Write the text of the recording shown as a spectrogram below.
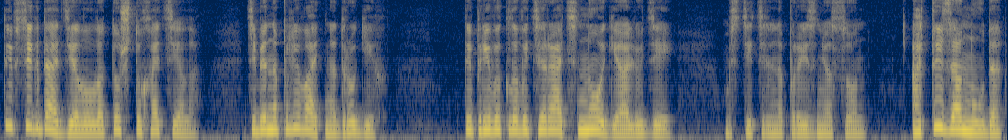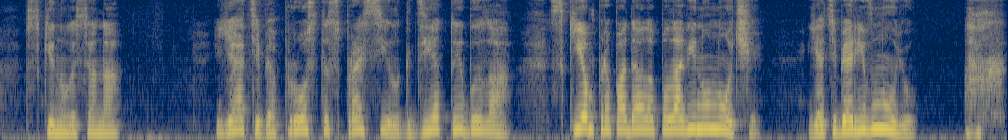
«Ты всегда делала то, что хотела. Тебе наплевать на других. Ты привыкла вытирать ноги о людей», — мстительно произнес он. «А ты зануда», — вскинулась она. «Я тебя просто спросил, где ты была, с кем пропадала половину ночи. Я тебя ревную». «Ах,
